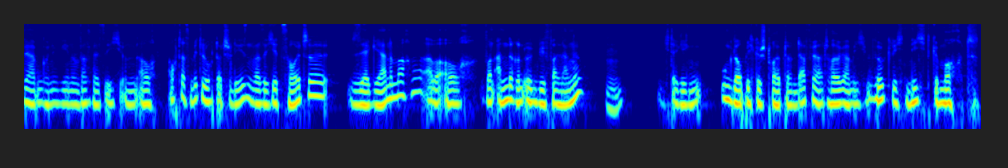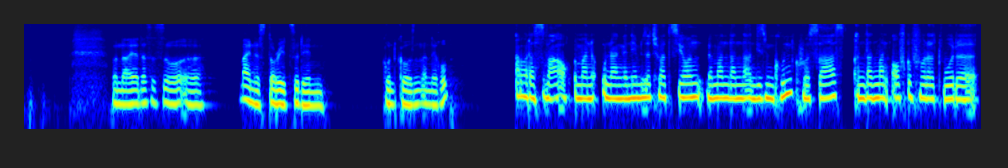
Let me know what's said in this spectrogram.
Verben konjugieren und was weiß ich. Und auch, auch das mittelhochdeutsche Lesen, was ich jetzt heute sehr gerne mache, aber auch von anderen irgendwie verlange Mhm. mich dagegen unglaublich gesträubt habe. Und dafür hat Holger mich wirklich nicht gemocht. Von daher, das ist so äh, meine Story zu den Grundkursen an der RUB. Aber das war auch immer eine unangenehme Situation, wenn man dann da an diesem Grundkurs saß und dann man aufgefordert wurde,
